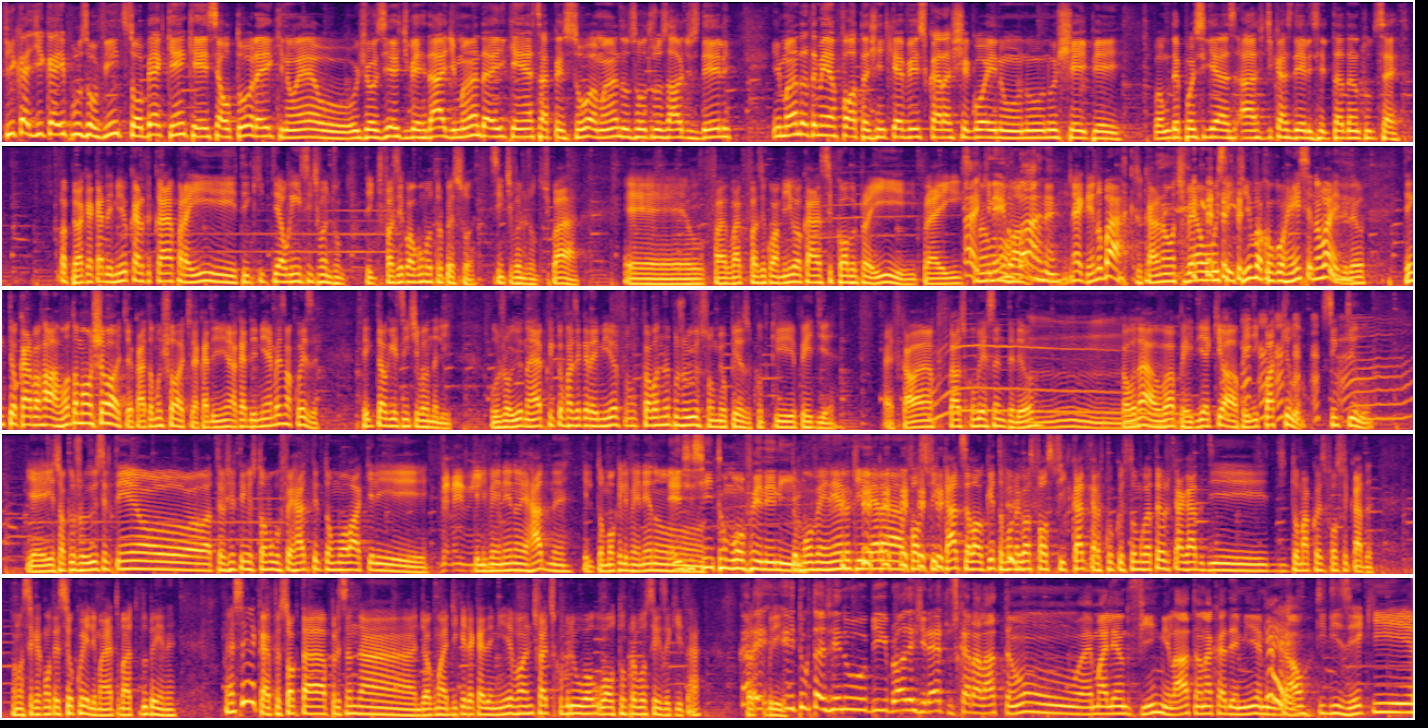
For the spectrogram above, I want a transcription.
Fica a dica aí pros ouvintes, souber quem que é esse autor aí, que não é o, o Josias de verdade, manda aí quem é essa pessoa, manda os outros áudios dele. E manda também a foto, a gente quer ver se o cara chegou aí no, no, no shape aí. Vamos depois seguir as, as dicas dele, se ele tá dando tudo certo. Pô, pior que a academia, o cara, o cara pra ir tem que ter alguém incentivando junto. Tem que fazer com alguma outra pessoa, incentivando junto. Tipo, ah, é, o vai fazer com um amigo, o cara se cobra pra ir. Pra ir É, que nem no rola. bar, né? É, que nem no bar. Se o cara não tiver o incentivo, a concorrência, não vai, entendeu? Tem que ter o cara pra falar, vamos tomar um shot. Aí o cara toma um shot. A academia, a academia é a mesma coisa. Tem que ter alguém incentivando ali. O Joil, na época que eu fazia academia, eu ficava andando pro Joilson o meu peso, quanto que eu perdia. Aí ficava, ficava conversando, entendeu? Ficava, não, eu perdi aqui, ó, perdi 4 quilos, 5 quilos. E aí, só que o Joilson, ele tem o... Até hoje ele tem o estômago ferrado, que ele tomou lá aquele... Veneninho. Aquele veneno errado, né? Ele tomou aquele veneno... Esse sim tomou veneninho. Tomou veneno que era falsificado, sei lá o quê, tomou um negócio falsificado, cara, ficou com o estômago até hoje cagado de, de tomar coisa falsificada. Eu não sei o que aconteceu com ele, mas, mas tudo bem, né? É aí, né, cara? O pessoal que tá precisando na- de alguma dica de academia, a gente vai descobrir o, o autor pra vocês aqui, tá? Cara, e, e tu que tá vendo o Big Brother direto, os caras lá tão é, malhando firme lá, tão na academia, mil É, grau. te dizer que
